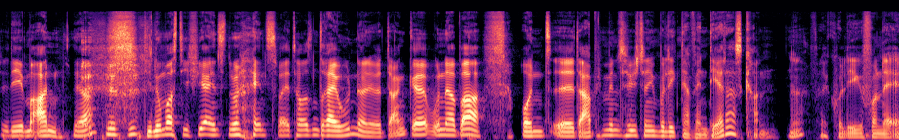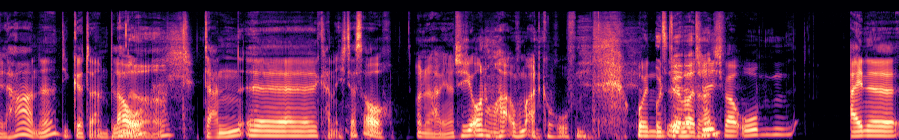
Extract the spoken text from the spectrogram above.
die leben an, ja. Die Nummer ist die 4101 2300. Ja, danke, wunderbar. Und äh, da habe ich mir natürlich dann überlegt, na, wenn der das kann, ne, der Kollege von der LH, ne, die Götter in Blau, Ja. dann äh, kann ich das auch. Und dann habe ich natürlich auch nochmal oben angerufen. Und, Und äh, natürlich war oben eine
